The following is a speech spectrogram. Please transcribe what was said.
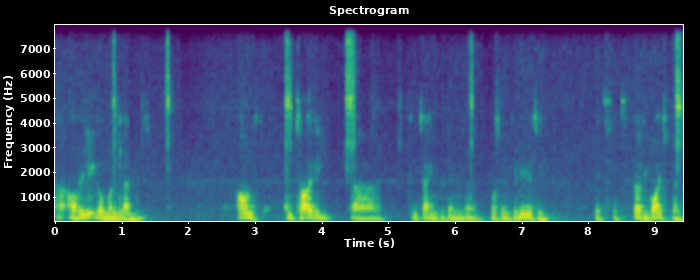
uh, of illegal money lenders aren't entirely uh, contained within the Muslim community. It's it's fairly widespread,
